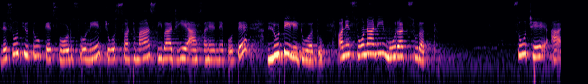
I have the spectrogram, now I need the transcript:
એટલે શું થયું હતું કે સોળસો ને ચોસઠમાં શિવાજીએ આ શહેરને પોતે લૂંટી લીધું હતું અને સોનાની મૂરત સુરત શું છે? આ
